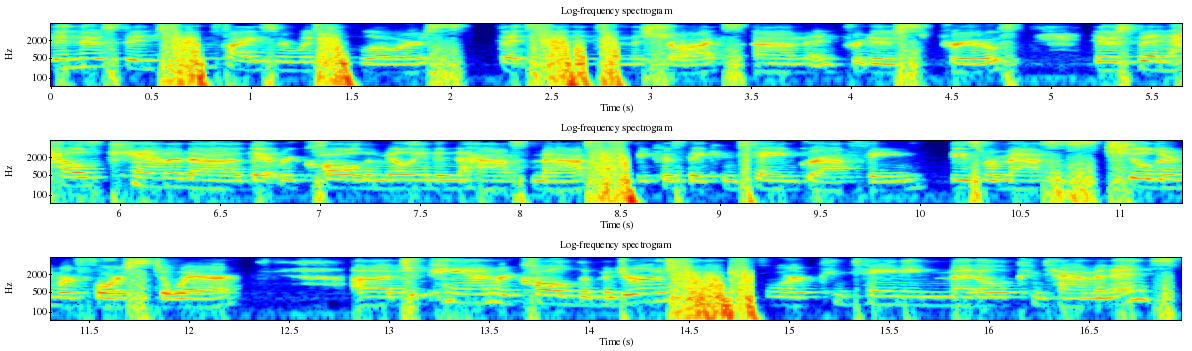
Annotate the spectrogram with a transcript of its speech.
Then there's been two Pfizer whistleblowers that said it's in the shots um, and produced proof. There's been Health Canada that recalled a million and a half masks because they contained graphene. These were masks children were forced to wear. Uh, Japan recalled the Moderna shots for containing metal contaminants.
